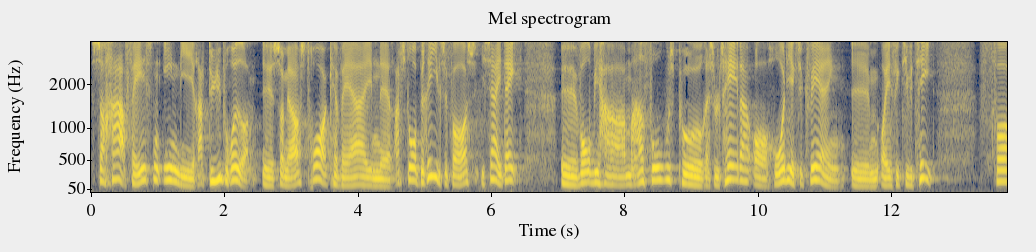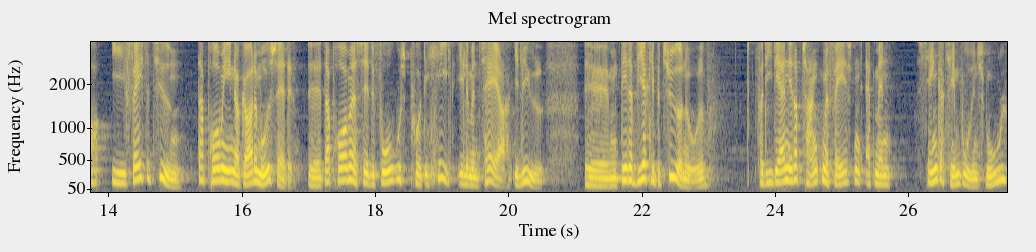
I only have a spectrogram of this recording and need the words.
så har fasen egentlig ret dybe rødder, øh, som jeg også tror kan være en øh, ret stor berigelse for os, især i dag, øh, hvor vi har meget fokus på resultater og hurtig eksekvering øh, og effektivitet. For i fastetiden, der prøver man egentlig at gøre det modsatte. Øh, der prøver man at sætte fokus på det helt elementære i livet. Øh, det, der virkelig betyder noget. Fordi det er netop tanken med fasten, at man sænker tempoet en smule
